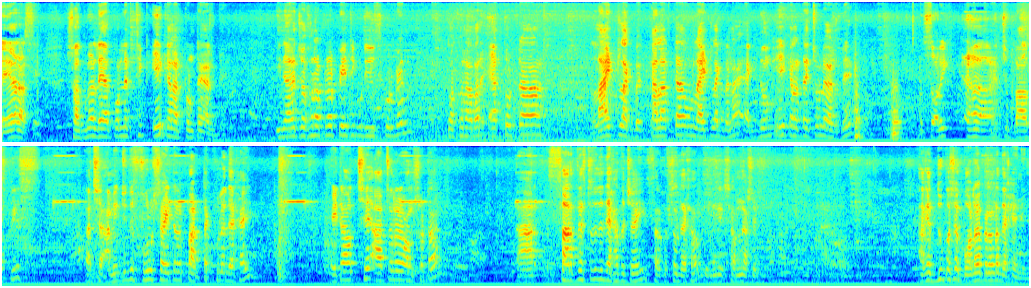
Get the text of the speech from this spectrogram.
লেয়ার আছে, সবগুলো লেয়ার পড়লে ঠিক এই কালার টোনটাই আসবে। ইনারে যখন আপনারা পেটিকুট ইউজ করবেন, তখন আবার এতটা লাইট লাগবে কালারটা লাইট লাগবে না, একদম এই কালারটাই চলে আসবে। সরি হচ্ছে ব্লাউজ পিস আচ্ছা আমি যদি ফুল শাড়িটার পার্টটা খুলে দেখাই। এটা হচ্ছে আঁচলের অংশটা। আর সারফেসটা যদি দেখাতে চাই সারফেসটা দেখাও, এদিকে সামনে আসে আগে দুপাশে বর্ডার প্যানেলটা দেখাই নিন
